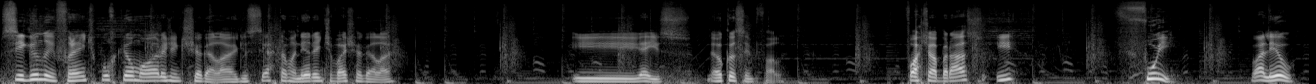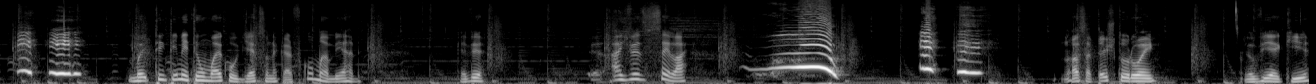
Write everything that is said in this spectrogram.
seguindo em frente, porque uma hora a gente chega lá. De certa maneira a gente vai chegar lá. E é isso. É o que eu sempre falo. Forte abraço e fui. Valeu. Tentei meter um Michael Jackson, né, cara? Ficou uma merda. Quer ver? Às vezes, sei lá. Nossa, até estourou, hein? Eu vi aqui.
